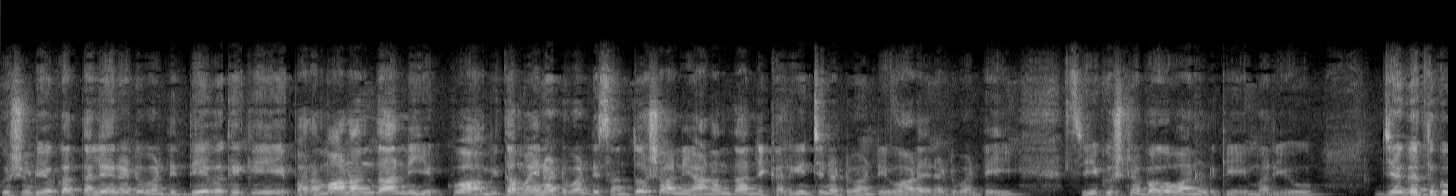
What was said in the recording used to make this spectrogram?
కృష్ణుడి యొక్క తల్లి అయినటువంటి దేవకికి పరమానందాన్ని ఎక్కువ అమితమైనటువంటి సంతోషాన్ని ఆనందాన్ని కలిగించినటువంటి వాడైనటువంటి శ్రీకృష్ణ భగవానుడికి మరియు జగత్తుకు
